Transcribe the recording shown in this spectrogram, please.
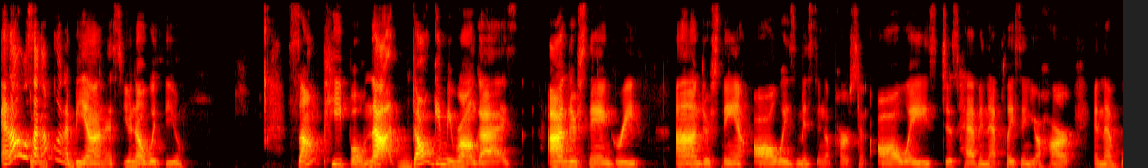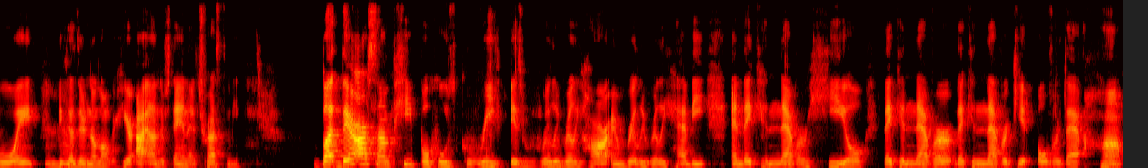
And I was like, I'm going to be honest, you know, with you. Some people, now, don't get me wrong, guys. I understand grief. I understand always missing a person, always just having that place in your heart and that void mm-hmm. because they're no longer here. I understand that, trust me. But there are some people whose grief is really, really hard and really, really heavy, and they can never heal. They can never, they can never get over that hump,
